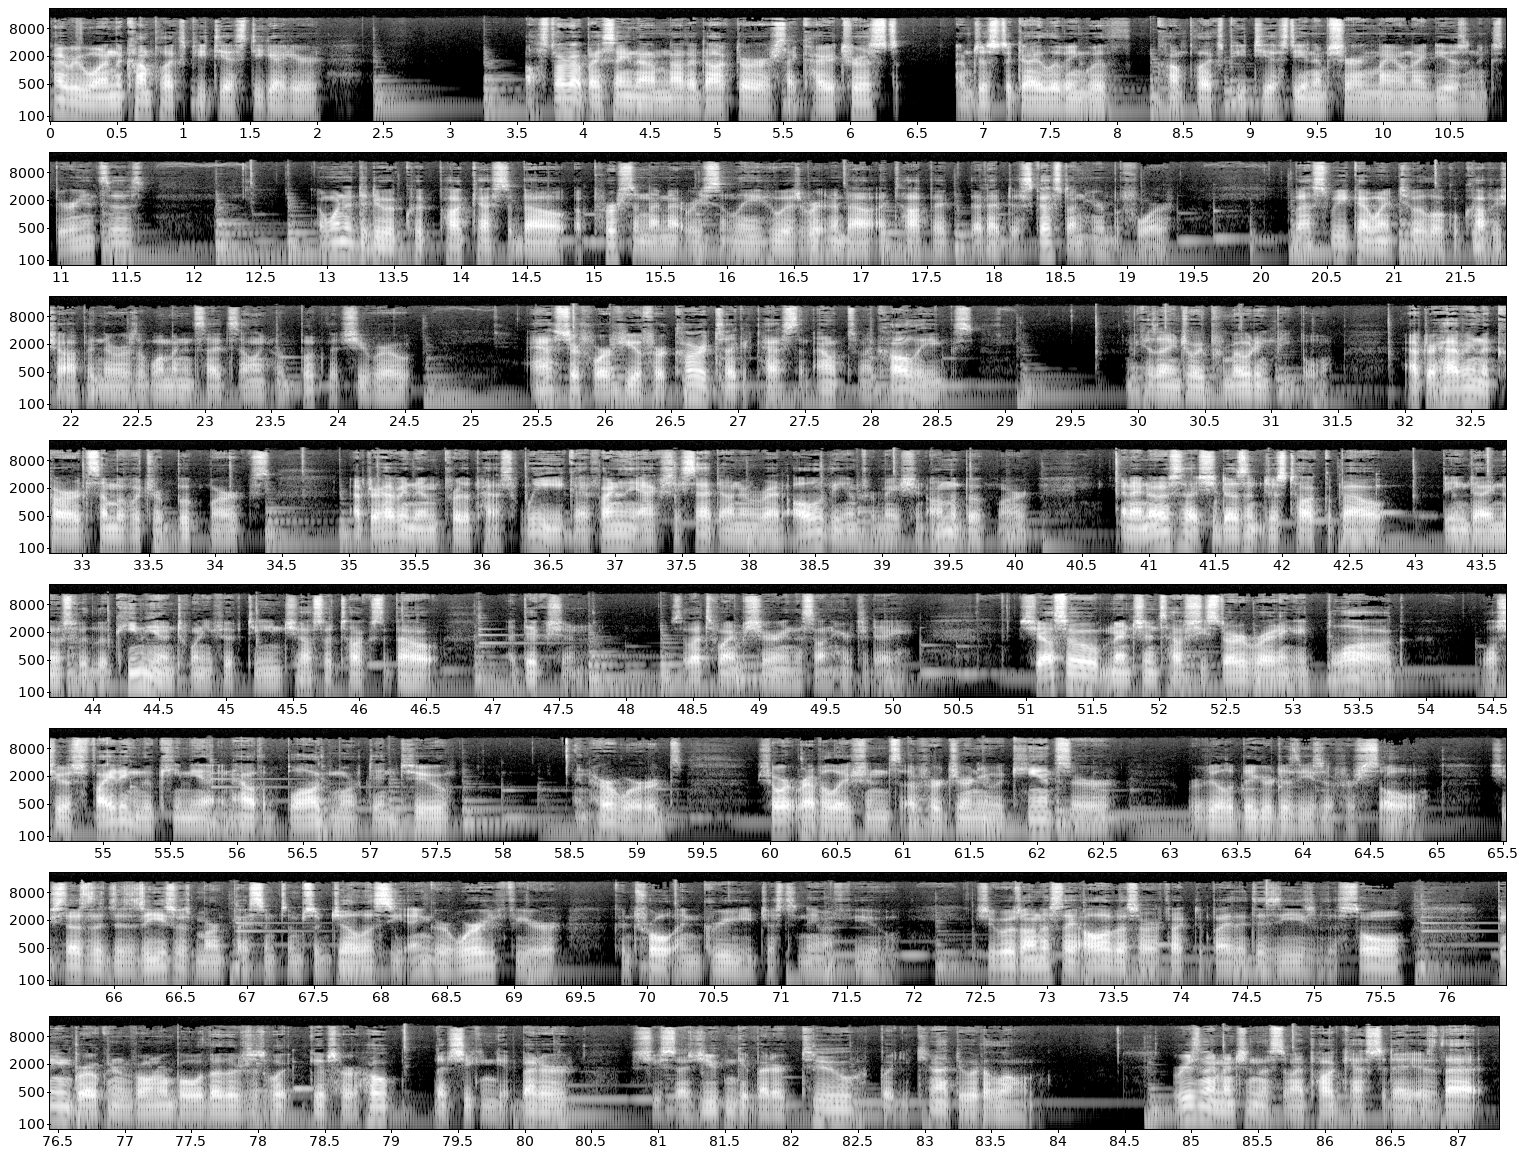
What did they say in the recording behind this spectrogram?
Hi everyone, the complex PTSD guy here. I'll start out by saying that I'm not a doctor or a psychiatrist. I'm just a guy living with complex PTSD and I'm sharing my own ideas and experiences. I wanted to do a quick podcast about a person I met recently who has written about a topic that I've discussed on here before. Last week I went to a local coffee shop and there was a woman inside selling her book that she wrote. I asked her for a few of her cards so I could pass them out to my colleagues because I enjoy promoting people. After having the cards, some of which are bookmarks, after having them for the past week, I finally actually sat down and read all of the information on the bookmark, and I noticed that she doesn't just talk about being diagnosed with leukemia in 2015, she also talks about addiction. So that's why I'm sharing this on here today. She also mentions how she started writing a blog while she was fighting leukemia and how the blog morphed into, in her words, Short revelations of her journey with cancer revealed a bigger disease of her soul. She says the disease was marked by symptoms of jealousy, anger, worry, fear, control, and greed, just to name a few. She goes on to say all of us are affected by the disease of the soul. Being broken and vulnerable with others is what gives her hope that she can get better. She says you can get better too, but you cannot do it alone. The reason I mention this in my podcast today is that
